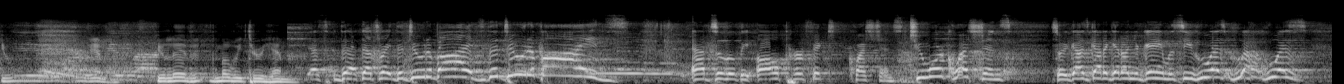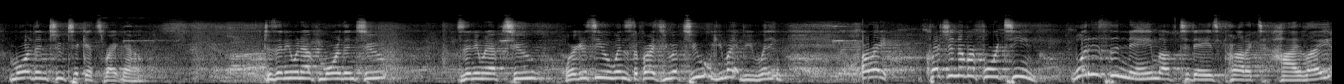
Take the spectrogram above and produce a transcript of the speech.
You through him. You live the movie through him. Yes, that, that's right. The dude abides. The dude abides. Absolutely, all perfect questions. Two more questions. So you guys got to get on your game. Let's see who has who, who has more than two tickets right now. Does anyone have more than two? Does anyone have two? We're gonna see who wins the prize. You have two. You might be winning. All right. Question number 14. What is the name of today's product highlight?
